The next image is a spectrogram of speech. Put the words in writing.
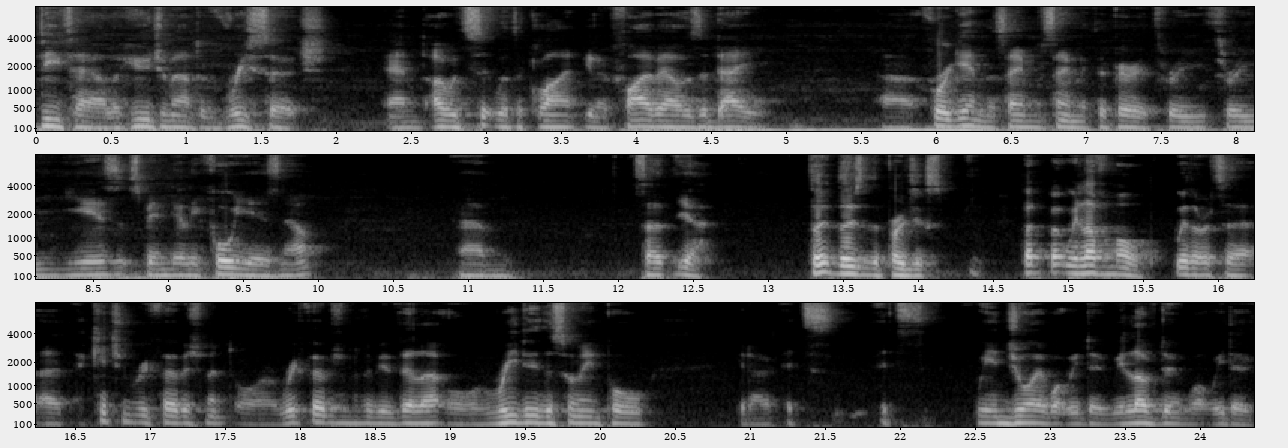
detail, a huge amount of research, and I would sit with the client, you know, five hours a day uh, for again the same same length of period, three three years. It's been nearly four years now. Um, so yeah, th- those are the projects. But but we love them all. Whether it's a, a kitchen refurbishment or a refurbishment of your villa or redo the swimming pool, you know, it's it's we enjoy what we do. We love doing what we do.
